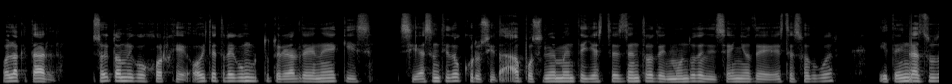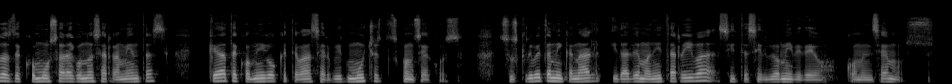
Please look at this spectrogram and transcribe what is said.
Hola, ¿qué tal? Soy tu amigo Jorge. Hoy te traigo un tutorial de NX. Si has sentido curiosidad o posiblemente ya estés dentro del mundo del diseño de este software y tengas dudas de cómo usar algunas herramientas, quédate conmigo que te van a servir mucho estos consejos. Suscríbete a mi canal y dale manita arriba si te sirvió mi video. Comencemos.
